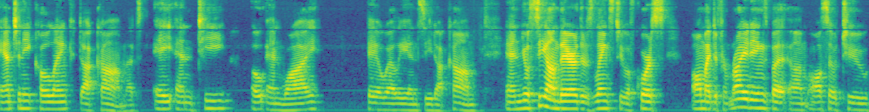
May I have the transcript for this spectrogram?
antonykolenc.com. That's A N T O N Y K O L E N C.com. And you'll see on there, there's links to, of course, all my different writings, but um, also to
